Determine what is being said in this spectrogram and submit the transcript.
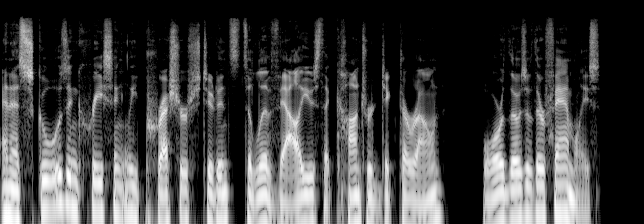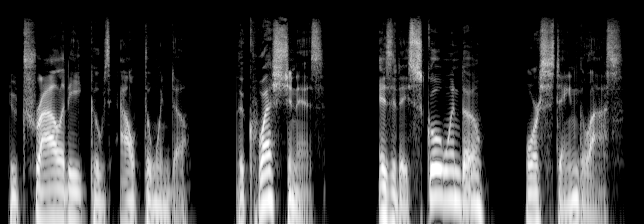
And as schools increasingly pressure students to live values that contradict their own or those of their families, neutrality goes out the window. The question is is it a school window or stained glass?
